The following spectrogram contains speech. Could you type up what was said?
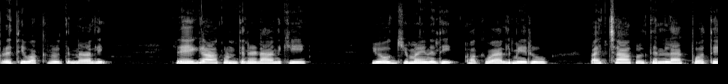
ప్రతి ఒక్కరూ తినాలి. రేగి ఆకును తినడానికి యోగ్యమైనది. ఒకవేళ మీరు పచ్చి ఆకులు తినలేకపోతే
